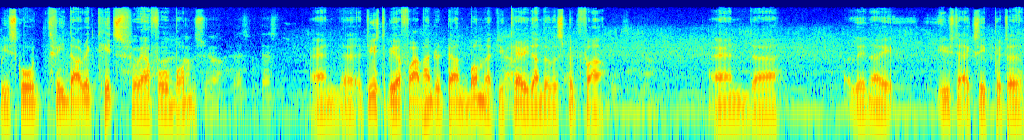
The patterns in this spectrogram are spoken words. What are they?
we scored three direct hits with our four bombs, Yeah, that's fantastic. and uh, it used to be a 500 pound bomb that you Yeah. carried under the Spitfire Yeah. and uh, then they used to actually put a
